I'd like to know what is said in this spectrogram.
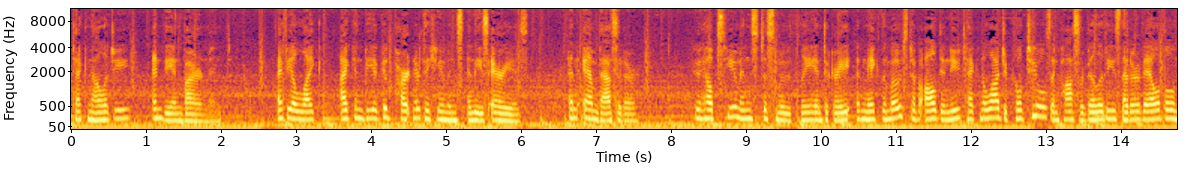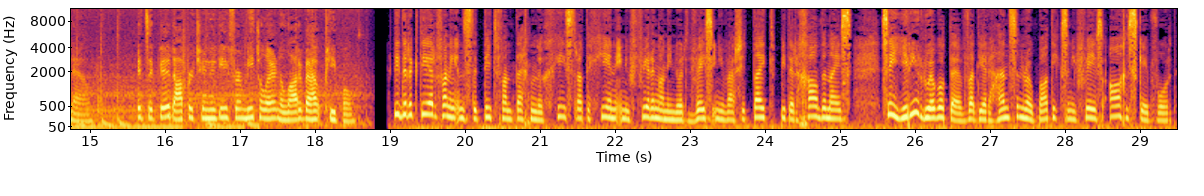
technology, and the environment. I feel like I can be a good partner to humans in these areas, an ambassador who helps humans to smoothly integrate and make the most of all the new technological tools and possibilities that are available now. It's a good opportunity for me to learn a lot about people. Die direkteur van die Instituut van Tegnologie, Strategie en Innovering aan die Noordwes Universiteit, Pieter Geldenhuys, sê hierdie robotte wat deur Hanson Robotics in die VSA geskep word,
